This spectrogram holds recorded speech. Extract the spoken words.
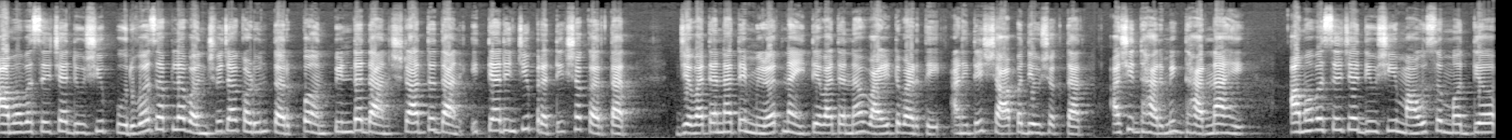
अमावस्येच्या दिवशी पूर्वज आपल्या वंशजाकडून तर्पण पिंडदान श्राद्धदान इत्यादींची प्रतीक्षा करतात. जेव्हा त्यांना ते मिळत नाही तेव्हा त्यांना वाईट वाढते आणि ते शाप देऊ शकतात अशी धार्मिक धारणा आहे. अमावस्येच्या दिवशी मांस मद्य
